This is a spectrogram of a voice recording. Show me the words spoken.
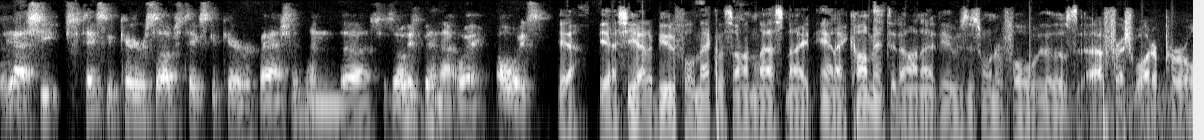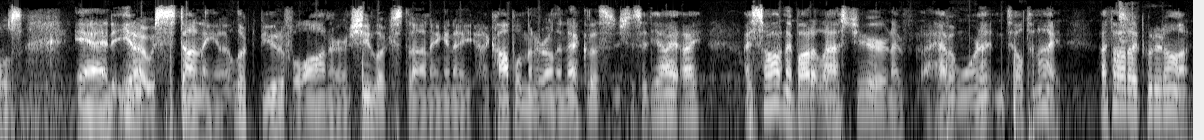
but yeah, she, she takes good care of herself. She takes good care of her fashion, and uh, she's always been that way. Always. Yeah, yeah. She had a beautiful necklace on last night, and I commented on it. It was this wonderful those uh, freshwater pearls, and you know it was stunning, and it looked beautiful on her, and she looked stunning. And I, I complimented her on the necklace, and she said, "Yeah, I, I I saw it and I bought it last year, and I've I haven't worn it until tonight. I thought I'd put it on."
